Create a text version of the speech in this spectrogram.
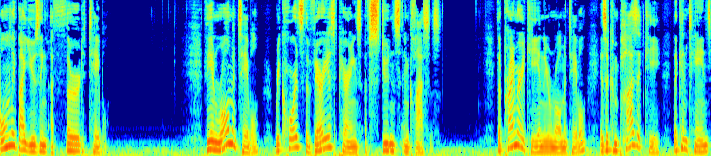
only by using a third table. The enrollment table records the various pairings of students and classes. The primary key in the enrollment table is a composite key that contains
